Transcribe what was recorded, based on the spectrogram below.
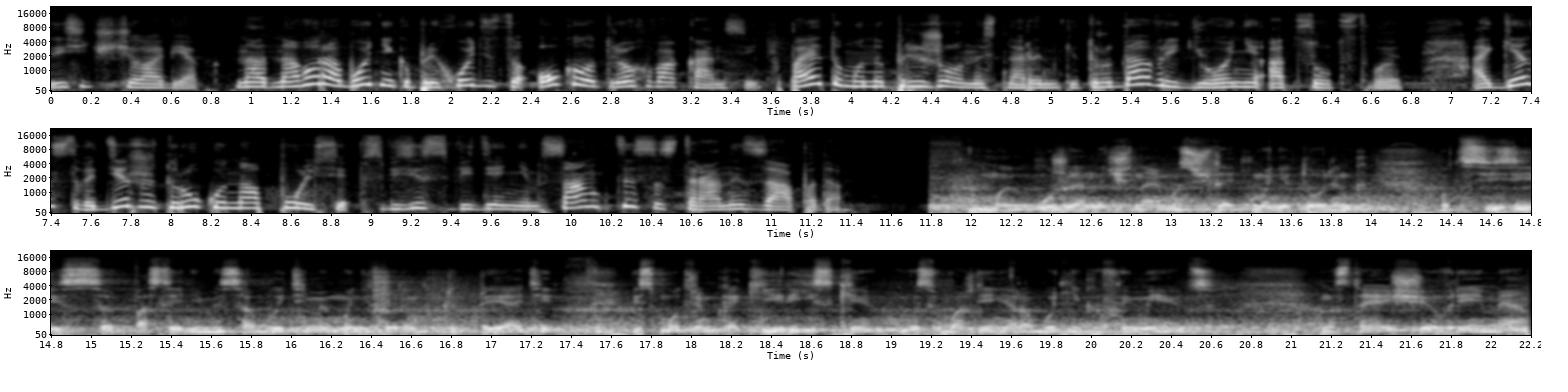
тысяч человек. На одного работника приходится около трех вакансий, поэтому напряженность на рынке труда в регионе отсутствует. Агентство держит руку на пульсе в связи с введением санкций со стороны Запада мы уже начинаем осуществлять мониторинг вот в связи с последними событиями, мониторинг предприятий и смотрим, какие риски высвобождения работников имеются. В настоящее время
